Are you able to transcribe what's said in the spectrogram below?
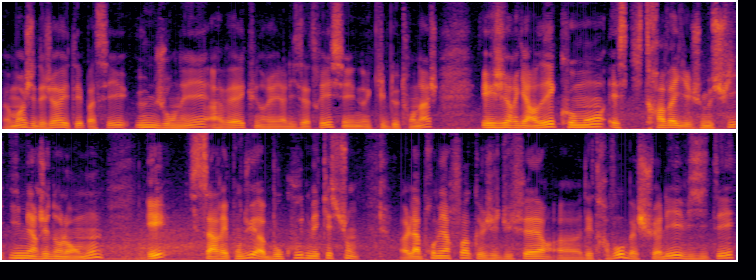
bah, moi j'ai déjà été passer une journée avec une réalisatrice et une équipe de tournage et j'ai regardé comment est-ce qu'ils travaillaient. Je me suis immergé dans leur monde et ça a répondu à beaucoup de mes questions. Euh, la première fois que j'ai dû faire euh, des travaux, bah, je suis allé visiter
